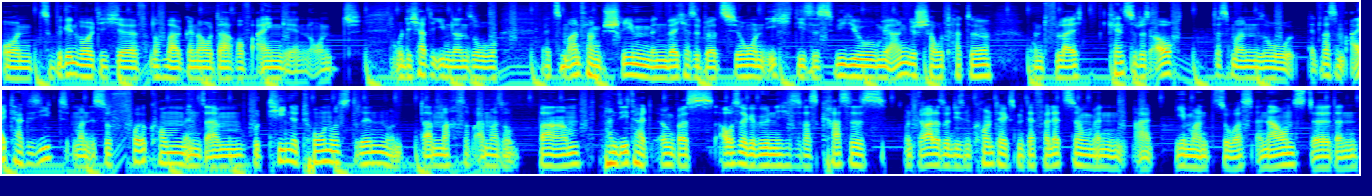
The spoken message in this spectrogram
Und zu Beginn wollte ich äh, nochmal genau darauf eingehen. Und, und ich hatte ihm dann so äh, zum Anfang beschrieben, in welcher Situation ich dieses Video mir angeschaut hatte. Und vielleicht kennst du das auch, dass man so etwas im Alltag sieht. Man ist so vollkommen in seinem Routine-Tonus drin und dann macht es auf einmal so Bam. Man sieht halt irgendwas Außergewöhnliches, was Krasses. Und gerade so in diesem Kontext mit der Verletzung, wenn halt jemand sowas announced, äh, dann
